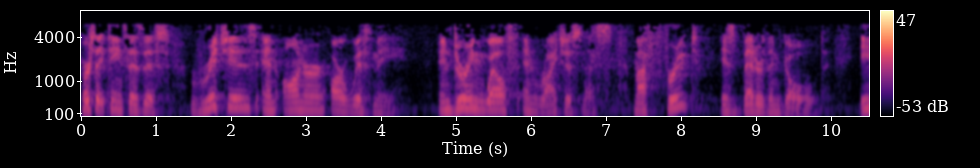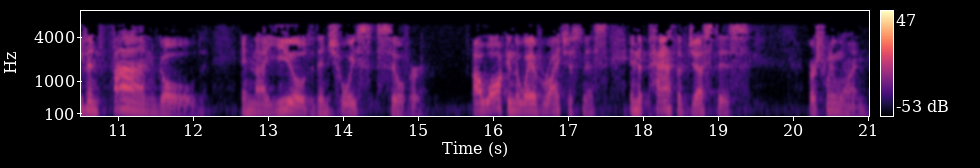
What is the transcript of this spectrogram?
Verse 18 says this Riches and honor are with me, enduring wealth and righteousness. My fruit is better than gold, even fine gold, and my yield than choice silver. I walk in the way of righteousness, in the path of justice. Verse 21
